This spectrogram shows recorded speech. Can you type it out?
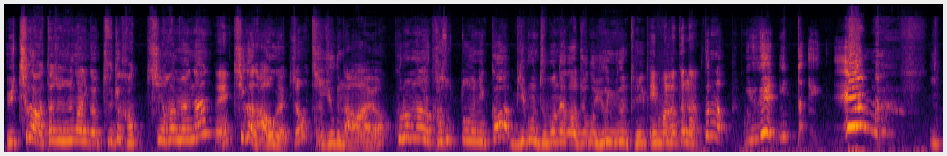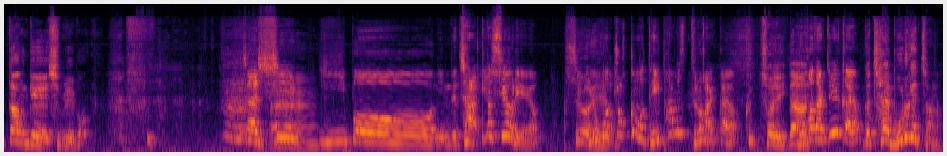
위치가 같아진 순간이니까 두 개 같이 하면은 네? T가 나오겠죠? T 6 나와요 그러면 가속도니까 미분 두 번 해가지고 6, 6 대입하면 대입하면 끝나. 끝나 이게 이따 이 단계 11번? 자 12번인데 자 일단 수열이에요. 수열이에요? 요거 조금 뭐 대입하면서 들어갈까요? 그쵸 일단 뭐가 날 뛸까요? 그잘 모르겠잖아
